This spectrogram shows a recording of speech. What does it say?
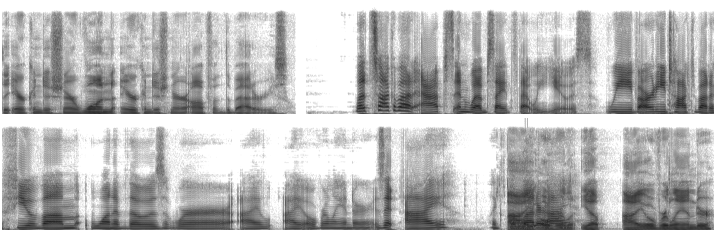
the air conditioner, one air conditioner off of the batteries. Let's talk about apps and websites that we use. We've already talked about a few of them. One of those were I I Overlander. Is it I? Like the letter I? Yep, I Overlander.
